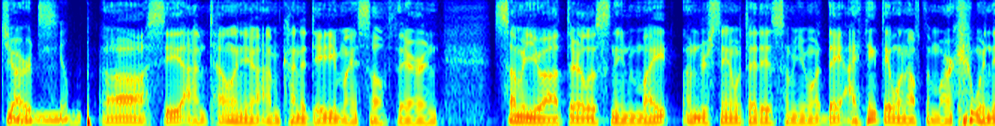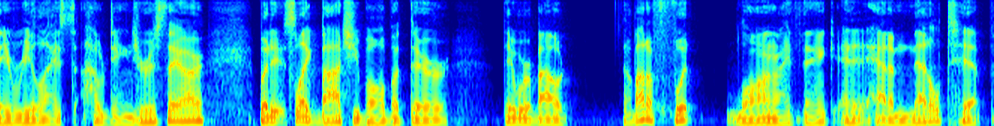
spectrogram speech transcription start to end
Jarts? Nope. Oh, see, I'm telling you, I'm kind of dating myself there. And some of you out there listening might understand what that is. Some of you want they I think they went off the market when they realized how dangerous they are. But it's like bocce ball, but they're they were about about a foot long, I think, and it had a metal tip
